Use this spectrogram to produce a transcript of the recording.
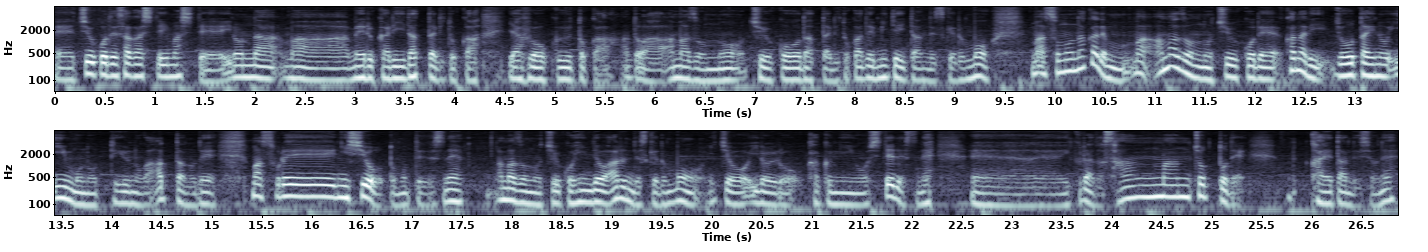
えー、中古で探していましていろんな、まあ、メルカリだったりとかヤフオクとかあとはアマゾンの中古だったりとかで見ていたんですけども、まあ、その中でも、まあ、アマゾンの中古でかなり状態のいいものっていうのがあったので、まあ、それにしようと思ってですね Amazon の中古品ではあるんですけども一応いろいろ確認をしてですね、えー、いくらだ3万ちょっとで買えたんですよね。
